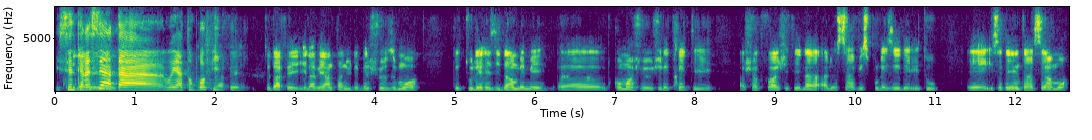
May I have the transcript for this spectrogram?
il s'intéressait à, ta... oui, à ton profil. Tout à, fait, Il avait entendu de belles choses de moi, que tous les résidents m'aimaient, euh, comment je, je les traitais. À chaque fois, j'étais là à leur service pour les aider et tout. Et il s'était intéressé à moi.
